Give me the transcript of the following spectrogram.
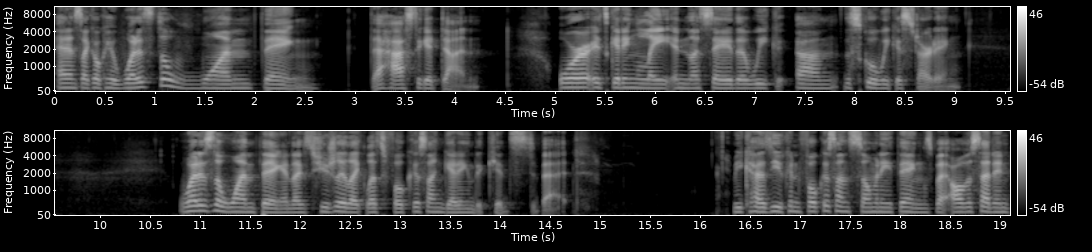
And it's like, okay, what is the one thing that has to get done? Or it's getting late, and let's say the week, um, the school week is starting what is the one thing? And it's usually like, let's focus on getting the kids to bed. Because you can focus on so many things, but all of a sudden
